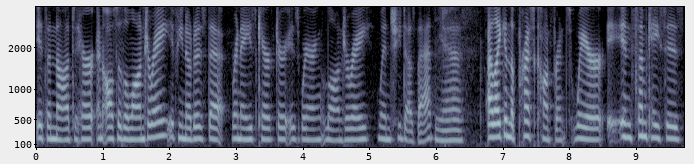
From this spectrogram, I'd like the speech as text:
it's a nod to her, and also the lingerie. If you notice that Renee's character is wearing lingerie when she does that. Yes. I like in the press conference where, in some cases,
